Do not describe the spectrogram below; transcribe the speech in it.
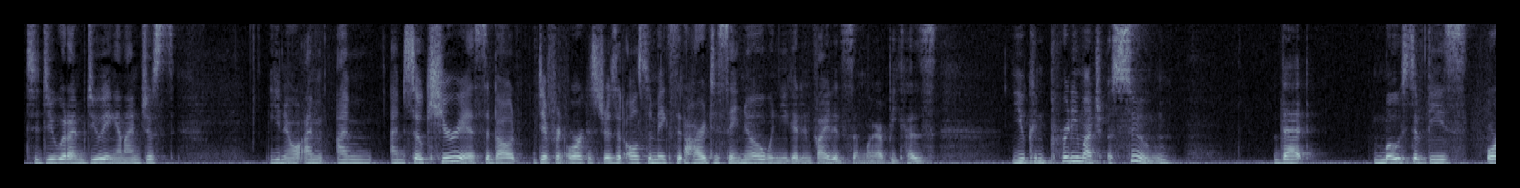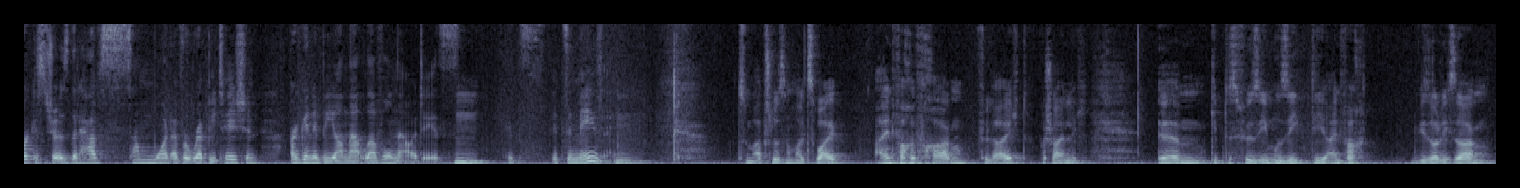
to do what I'm doing. And I'm just, you know, I'm, I'm, I'm so curious about different orchestras. It also makes it hard to say no when you get invited somewhere because you can pretty much assume that most of these orchestras that have somewhat of a reputation are going to be on that level nowadays. It's, it's amazing. Zum Abschluss nochmal zwei einfache Fragen, vielleicht, wahrscheinlich. Ähm, gibt es für Sie Musik, die einfach, wie soll ich sagen,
